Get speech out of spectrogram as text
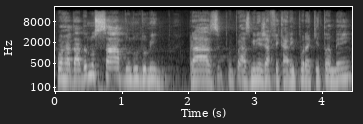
põe rodada no sábado, no domingo, para as meninas já ficarem por aqui também.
